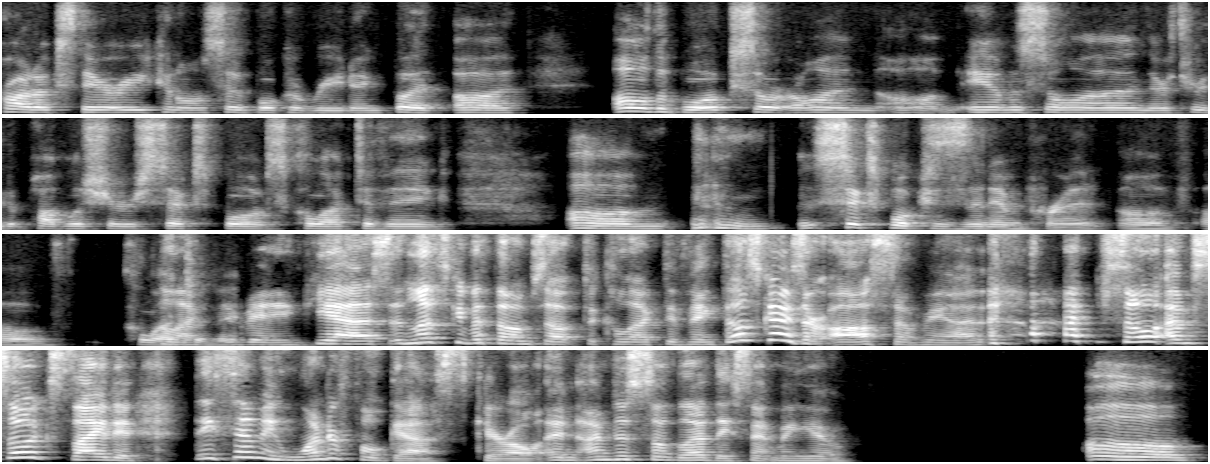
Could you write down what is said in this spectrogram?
products there. You can also book a reading, but uh, all the books are on um, Amazon. They're through the publisher, Six Books, Collective Ink. Um, Six Books is an imprint of, of Collective Collective Ink. Ink. Yes, and let's give a thumbs up to Collective Ink. Those guys are awesome, man. I'm so I'm so excited. They sent me wonderful guests, Carole, and I'm just so glad they sent me you. Um,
